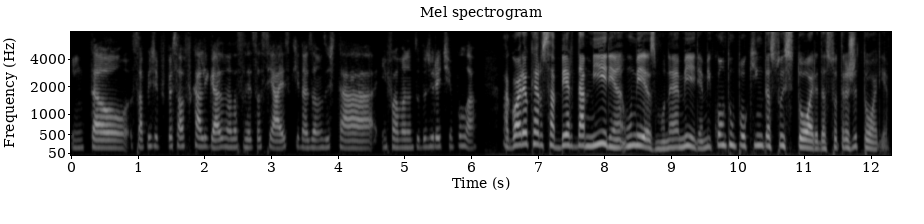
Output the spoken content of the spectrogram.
Então, só pedir para o pessoal ficar ligado nas nossas redes sociais, que nós vamos estar informando tudo direitinho por lá. Agora eu quero saber da Miriam, o mesmo, né? Miriam, me conta um pouquinho da sua história, da sua trajetória.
